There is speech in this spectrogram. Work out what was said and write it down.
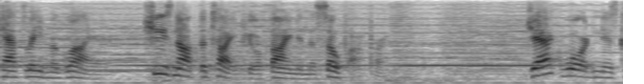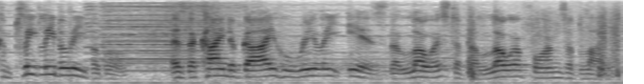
Kathleen Maguire. She's not the type you'll find in the soap opera. Jack Warden is completely believable as the kind of guy who really is the lowest of the lower forms of life.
